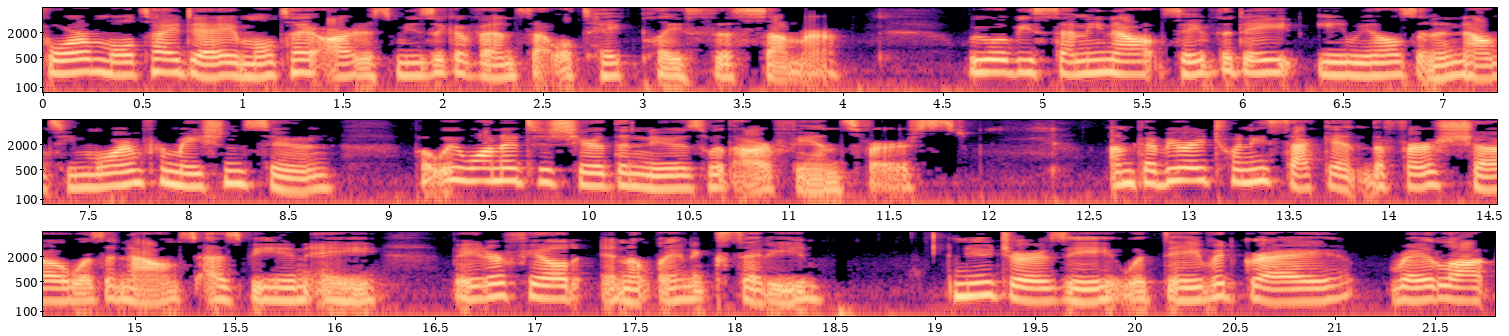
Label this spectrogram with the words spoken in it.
four multi day, multi artist music events that will take place this summer. We will be sending out save the date emails and announcing more information soon, but we wanted to share the news with our fans first. On February 22nd, the first show was announced as being a Bader Field in Atlantic City, New Jersey, with David Gray, Ray, La-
